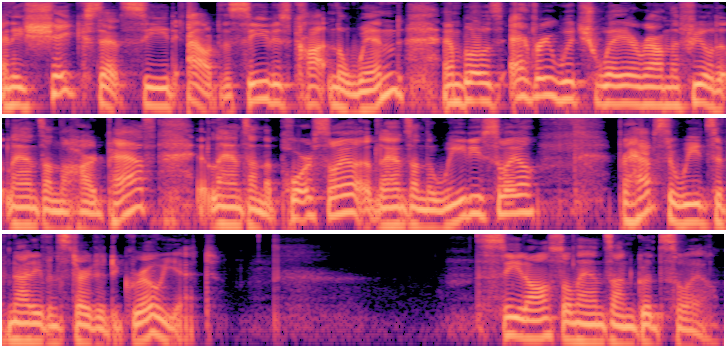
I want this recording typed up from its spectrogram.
and he shakes that seed out. The seed is caught in the wind and blows every which way around the field. It lands on the hard path, it lands on the poor soil, it lands on the weedy soil. Perhaps the weeds have not even started to grow yet. The seed also lands on good soil.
